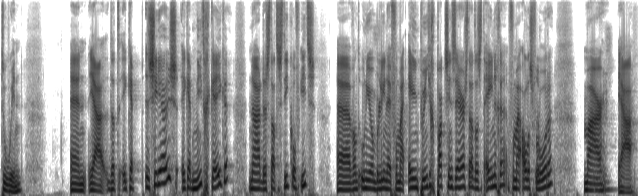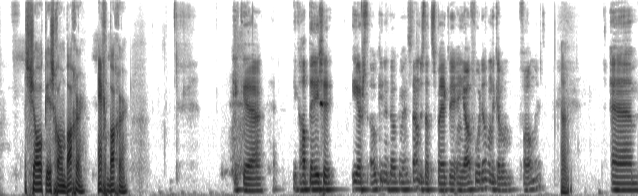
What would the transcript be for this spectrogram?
to win. En ja, dat, ik heb serieus, ik heb niet gekeken naar de statistiek of iets. Eh, want Union Berlin heeft voor mij één puntje gepakt sinds de herstart. Dat is het enige. Voor mij alles verloren. Maar ja, Schalke is gewoon bagger. Echt bagger. Ik, eh, ik had deze eerst ook in het document staan. Dus dat spreekt weer in jouw voordeel, want ik heb hem veranderd. Ah. Ehm,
